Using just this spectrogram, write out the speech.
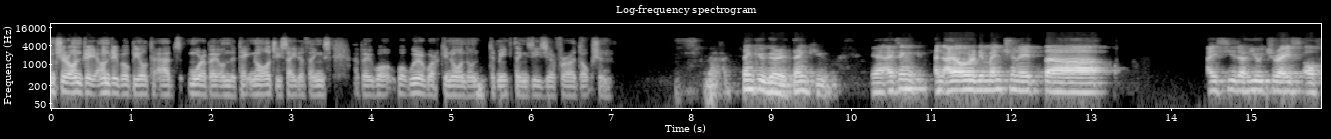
I'm sure Andre Andre will be able to add more about on the technology side of things about what, what we're working on, on to make things easier for adoption. Thank you, Gary. Thank you. Yeah, I think, and I already mentioned it. Uh, I see the huge race of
